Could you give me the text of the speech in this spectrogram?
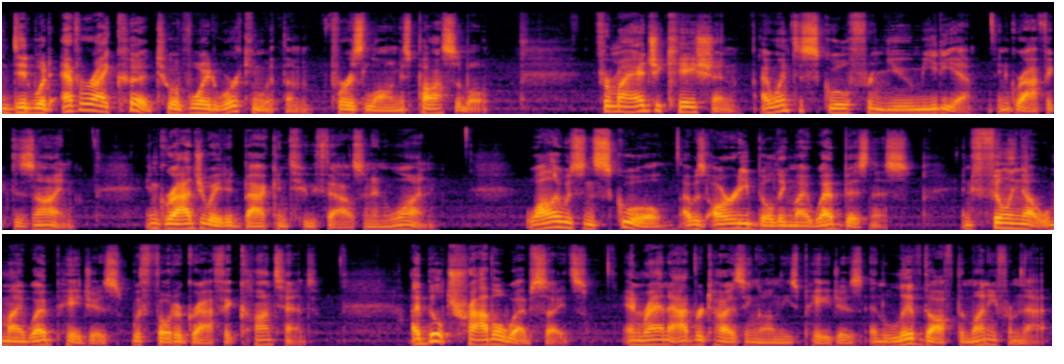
and did whatever I could to avoid working with them for as long as possible. For my education, I went to school for new media and graphic design and graduated back in 2001. While I was in school, I was already building my web business and filling out my web pages with photographic content. I built travel websites and ran advertising on these pages and lived off the money from that.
